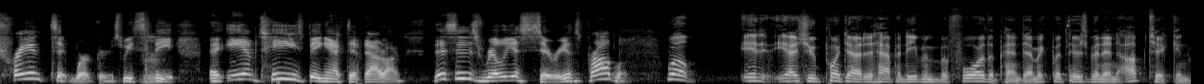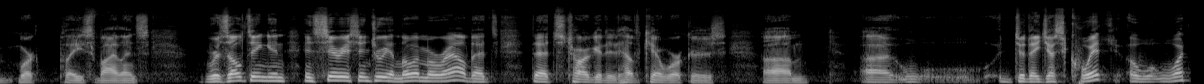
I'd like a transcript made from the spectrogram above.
transit workers. We hmm. see uh, EMTs being acted out on. This is really a serious problem. Well, it, as you point out, it happened even before the pandemic, but there's been an uptick in workplace violence resulting in, in serious injury and lower morale that's, that's targeted healthcare workers. Um, uh, do they just quit? What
